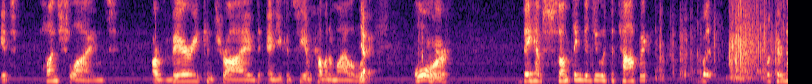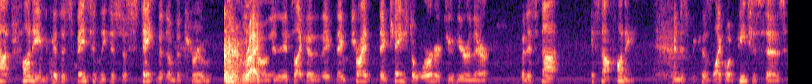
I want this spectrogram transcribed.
its punchlines are very contrived and you can see them coming a mile away Yep. or they have something to do with the topic but but they're not funny because it's basically just a statement of the truth Right. know, it's like a they, they've tried they've changed a word or two here or there but it's not it's not funny. And it's because, like what Peaches says,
